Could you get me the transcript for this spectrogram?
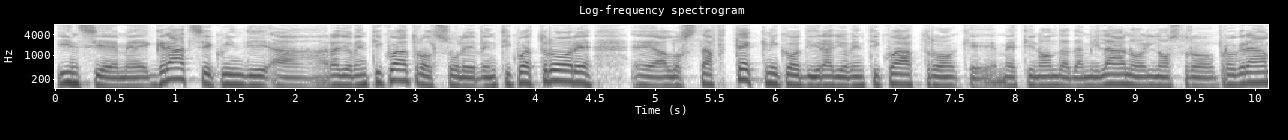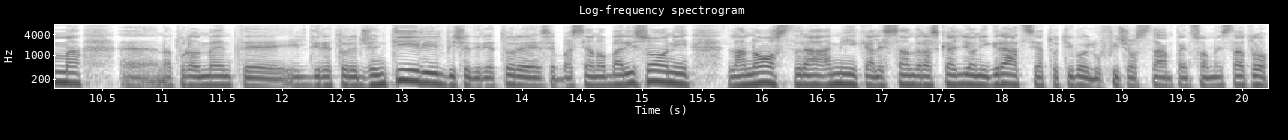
insieme. Grazie quindi a Radio 24, al Sole 24 Ore, eh, allo staff tecnico di Radio 24 che mette in onda da Milano il nostro programma, eh, naturalmente il direttore Gentili, il vice direttore Sebastiano Barisoni, la nostra amica Alessandra Scaglioni, grazie a tutti voi, l'ufficio stampa, insomma è stato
